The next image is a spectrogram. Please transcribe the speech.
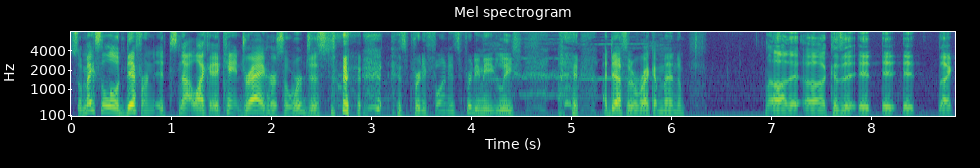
so it makes it a little different. It's not like it can't drag her, so we're just, it's pretty funny. It's pretty neat leash. I definitely recommend them because uh, uh, it, it, it, it, like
